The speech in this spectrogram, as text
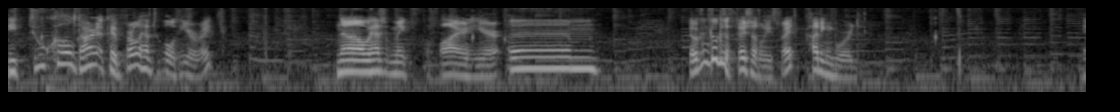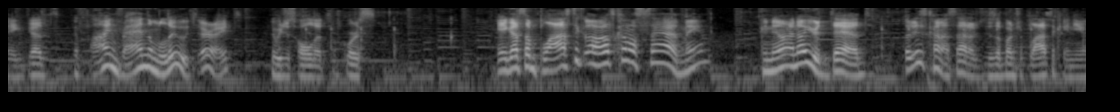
Need two coal? Darn it. Okay, probably have to coal here, right? No, we have to make a fire here. Um, yeah, we can cook the fish at least, right? Cutting board. Okay, got find random loot. All right. Okay, we just hold it, of course. Hey, got some plastic. Oh, that's kind of sad, man. You know, I know you're dead, but it is kind of sad. There's a bunch of plastic in you.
